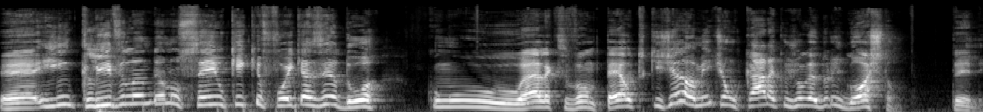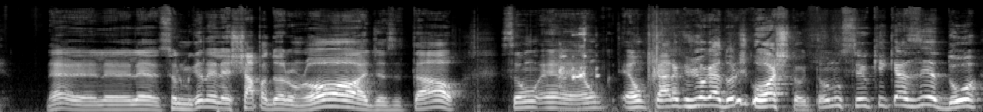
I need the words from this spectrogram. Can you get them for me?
É, e em Cleveland, eu não sei o que, que foi que azedou com o Alex Van Pelt, que geralmente é um cara que os jogadores gostam dele. Né? Ele, ele é, se eu não me engano, ele é chapa do Aaron Rodgers e tal. São, é, é, um, é um cara que os jogadores gostam. Então não sei o que, que azedou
